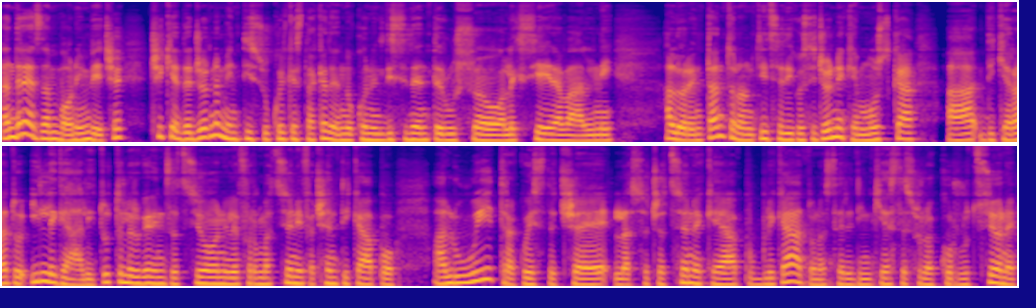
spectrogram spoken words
Andrea Zamboni invece ci chiede aggiornamenti su quel che sta accadendo con il dissidente russo Alexei Navalny, allora, intanto la notizia di questi giorni è che Mosca ha dichiarato illegali tutte le organizzazioni, le formazioni facenti capo a lui, tra queste c'è l'associazione che ha pubblicato una serie di inchieste sulla corruzione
